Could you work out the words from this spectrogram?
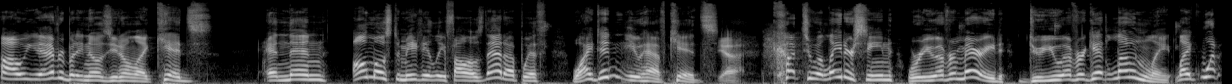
oh, everybody knows you don't like kids. And then almost immediately follows that up with, why didn't you have kids? Yeah. Cut to a later scene. Were you ever married? Do you ever get lonely? Like, what?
